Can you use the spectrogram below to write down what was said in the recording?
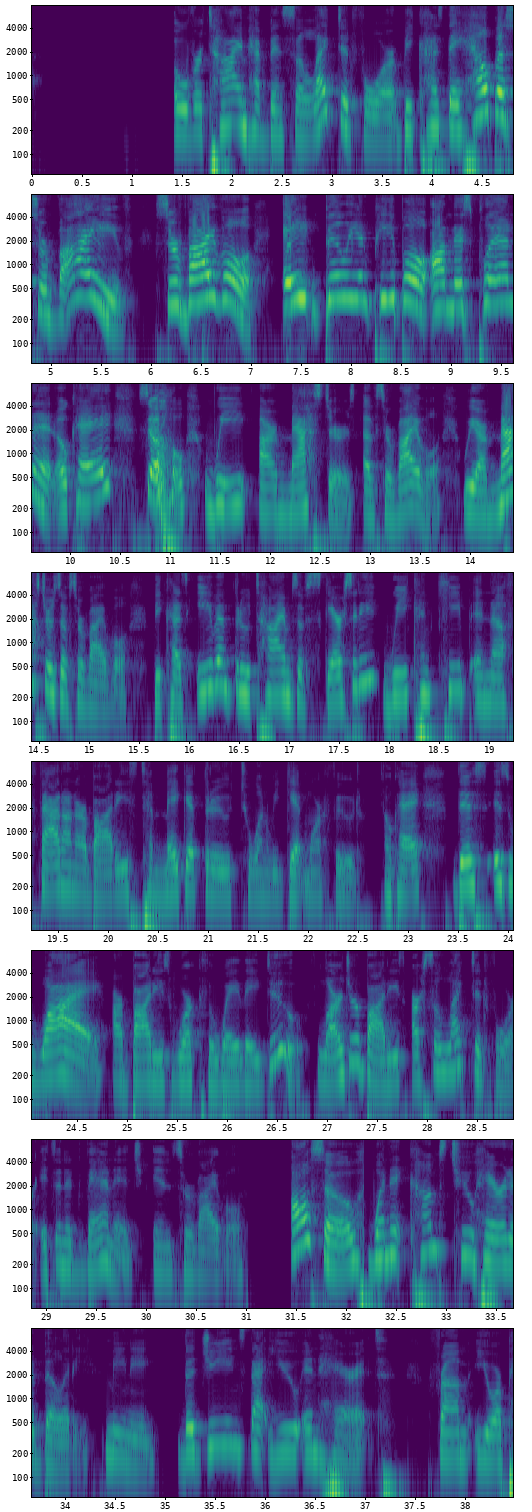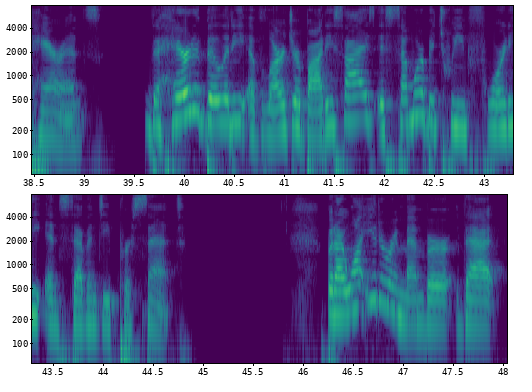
over time have been selected for because they help us survive Survival. 8 billion people on this planet, okay? So we are masters of survival. We are masters of survival because even through times of scarcity, we can keep enough fat on our bodies to make it through to when we get more food. Okay. This is why our bodies work the way they do. Larger bodies are selected for. It's an advantage in survival. Also, when it comes to heritability, meaning the genes that you inherit from your parents, the heritability of larger body size is somewhere between 40 and 70%. But I want you to remember that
